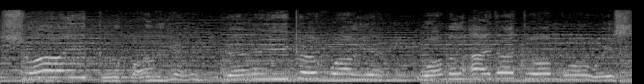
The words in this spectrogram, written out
说一个谎言，圆一个谎言，我们爱得多么危险。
